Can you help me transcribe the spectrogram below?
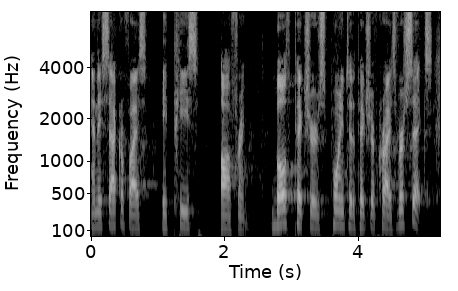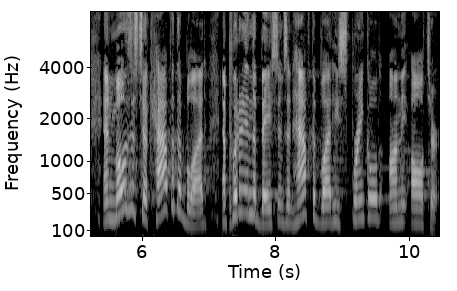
and they sacrifice a peace offering both pictures pointing to the picture of Christ. Verse 6 And Moses took half of the blood and put it in the basins, and half the blood he sprinkled on the altar.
